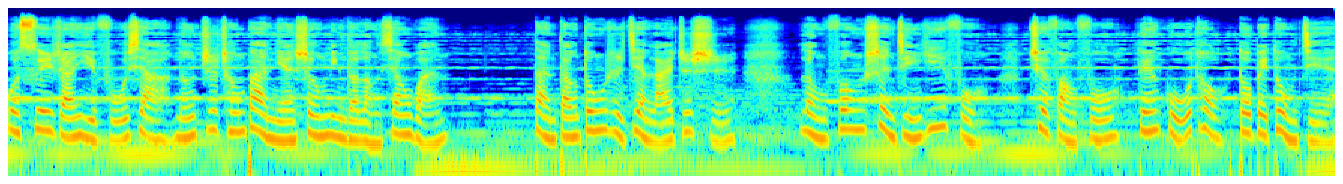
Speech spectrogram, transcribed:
我虽然已服下能支撑半年生命的冷香丸，但当冬日渐来之时，冷风渗进衣服，却仿佛连骨头都被冻结。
